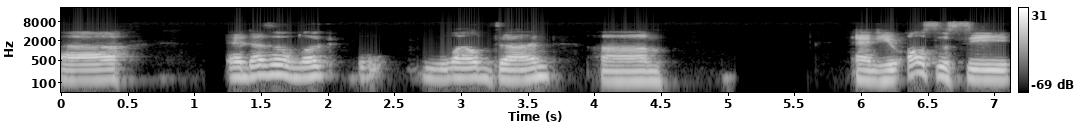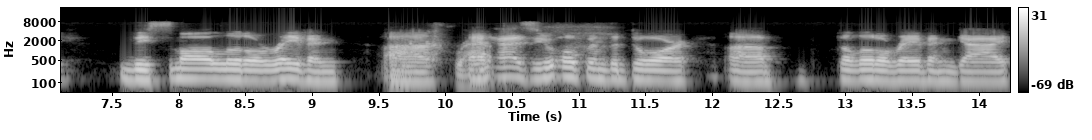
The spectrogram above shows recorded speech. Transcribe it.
Uh, it doesn't look well done. Um, and you also see the small little raven. Uh, Ah, and as you open the door, uh, the little raven guy,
